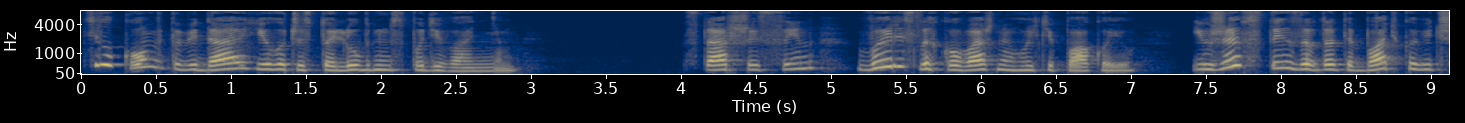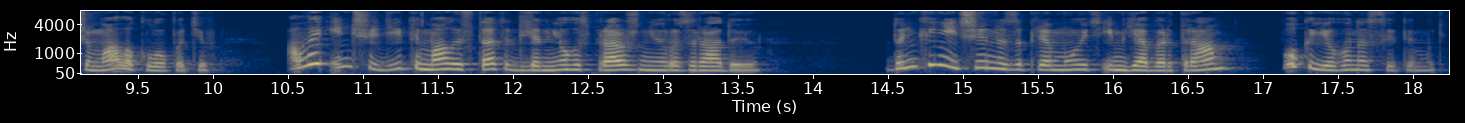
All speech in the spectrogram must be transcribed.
цілком відповідають його чистолюбним сподіванням. Старший син виріс легковажним гультіпакою і вже встиг завдати батькові чимало клопотів, але інші діти мали стати для нього справжньою розрадою. Доньки нічим не заплямують ім'я Бертрам, поки його носитимуть,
